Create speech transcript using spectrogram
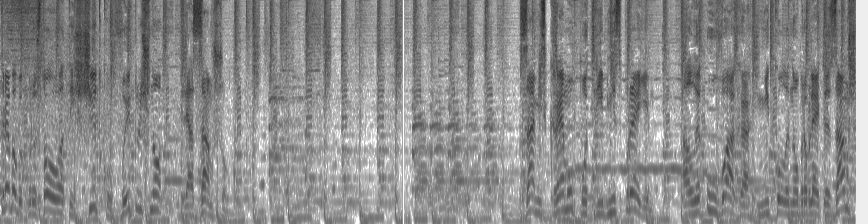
Треба використовувати щітку виключно для замшу. Замість крему потрібні спреї. Але увага! Ніколи не обробляйте замш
